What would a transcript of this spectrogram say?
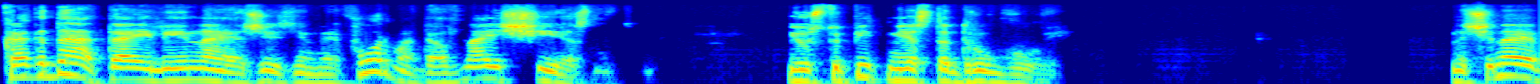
когда та или иная жизненная форма должна исчезнуть и уступить место другой начиная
